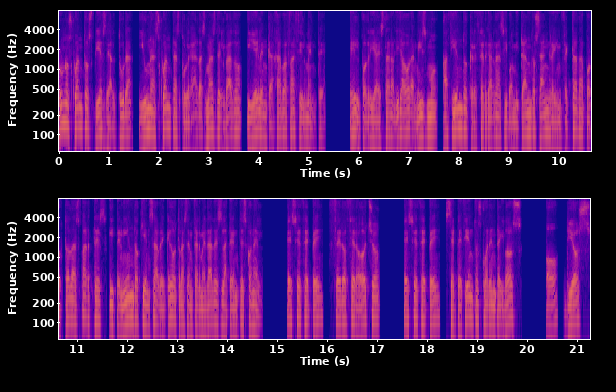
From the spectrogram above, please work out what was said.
Unos cuantos pies de altura, y unas cuantas pulgadas más delgado, y él encajaba fácilmente. Él podría estar allí ahora mismo, haciendo crecer garras y vomitando sangre infectada por todas partes, y teniendo quién sabe qué otras enfermedades latentes con él. SCP-008, SCP-742. Oh, Dios,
